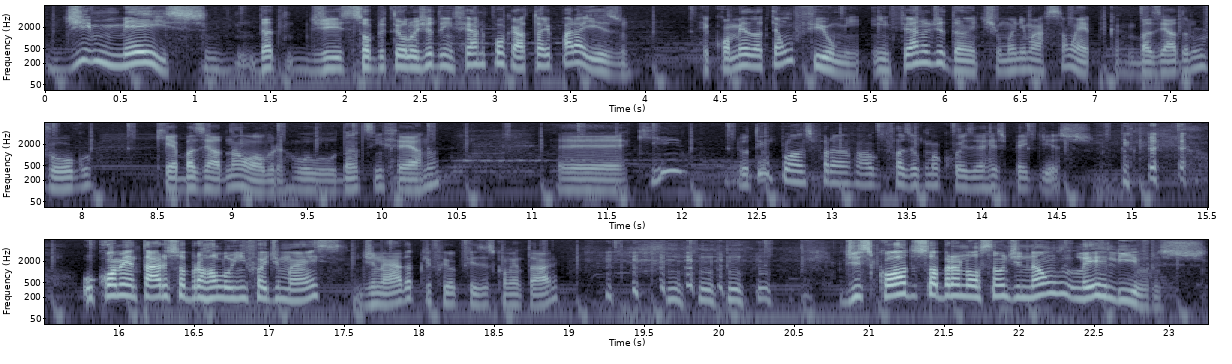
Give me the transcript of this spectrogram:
de mês de, sobre teologia do inferno, purgatório e paraíso. Recomendo até um filme, Inferno de Dante, uma animação épica, baseada no jogo, que é baseado na obra, o Dante's Inferno. É, que eu tenho planos para fazer alguma coisa a respeito disso. o comentário sobre o Halloween foi demais, de nada, porque fui eu que fiz esse comentário. Discordo sobre a noção de não ler livros.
